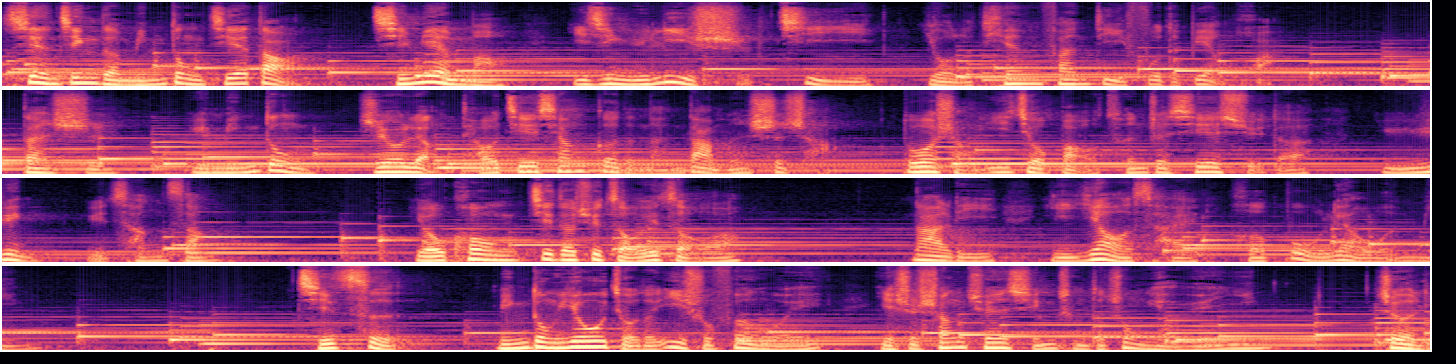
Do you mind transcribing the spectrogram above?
现今的明洞街道，其面貌已经与历史的记忆有了天翻地覆的变化，但是与明洞只有两条街相隔的南大门市场，多少依旧保存着些许的余韵与沧桑。有空记得去走一走啊，那里以药材和布料闻名。其次，明洞悠久的艺术氛围也是商圈形成的重要原因。这里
